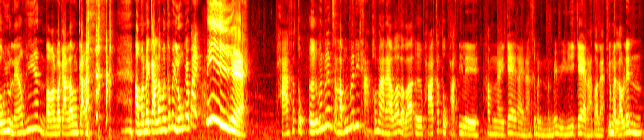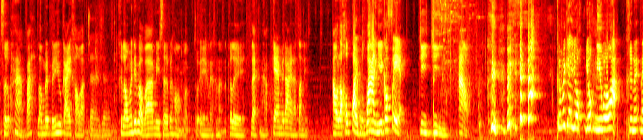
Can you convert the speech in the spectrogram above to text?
ลงอยู่แล้วเพื่อนเอามันมากันแล้วมันกันแล้วเอามันมากันแล้วมันก็ไม่รู้ไงว่านี่ไงพาร์กระตุก เออ เพื่อนๆสำหรับเพื่อนๆที่ถามเข้ามานะครับว่าแบบว่าเออพาร์กระตุกพาร์กดีเลย์ทำไงแก้ไงนะ คือมันมันไม่มีวิธีแก้นะตอนเนี้ยคือเหมือนเราเล่นเซิร์ฟห่างปะเราไม่ไปอยู่ไกลเขาอะใช่ใช่คือเราไม่ได้แบบว่ามีเซิร์ฟเป็นของแบบตัวเองอะไรขนาดนั้นก็เลยแหลกนะครับแก้ไม่ได้นะตอนนี้ เอาแล้วเขาปล่อยผมว่างอย่างงี้ก็เฟดจีจีอ้าว คือเมื่อกี้ยกยกนิ้วแล้วอะคือในใน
